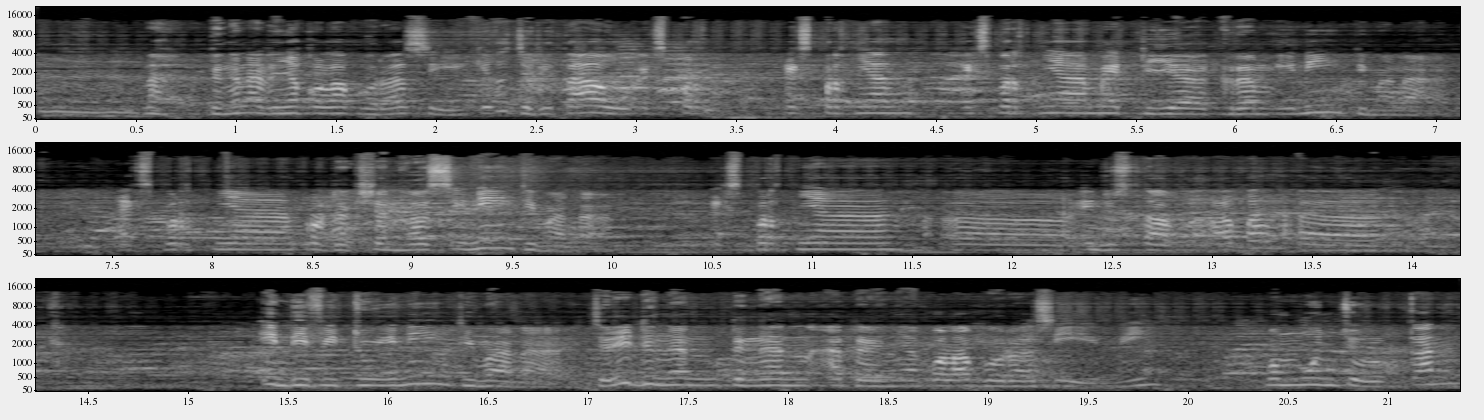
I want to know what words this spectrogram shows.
Hmm. nah dengan adanya kolaborasi kita jadi tahu expert expertnya expertnya media gram ini di mana expertnya production house ini di mana expertnya eh, industri apa, apa eh, individu ini di mana. Jadi dengan dengan adanya kolaborasi ini memunculkan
